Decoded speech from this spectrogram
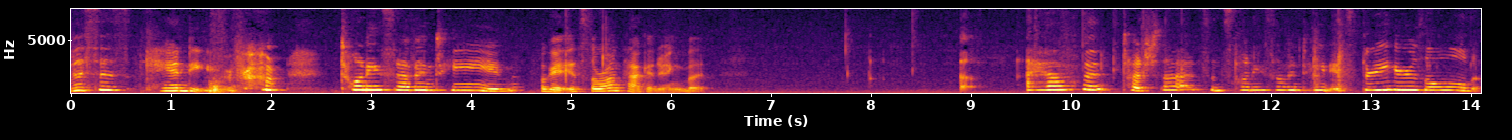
This is candy from 2017. Okay, it's the wrong packaging, but uh, I haven't touched that since 2017. It's three years old.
